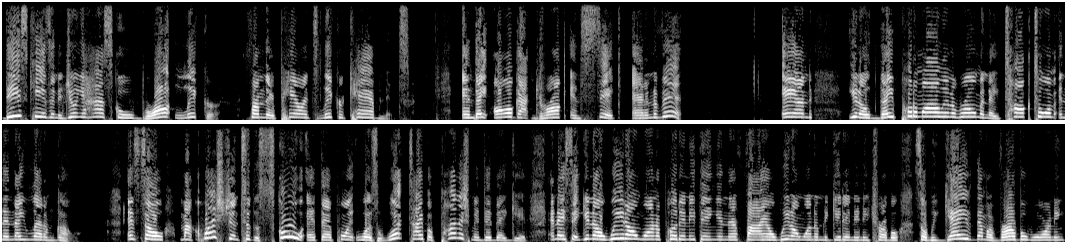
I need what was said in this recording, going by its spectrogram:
These kids in the junior high school brought liquor from their parents' liquor cabinets, and they all got drunk and sick at an event. And you know they put them all in a room and they talked to them, and then they let them go. And so my question to the school at that point was, what type of punishment did they get? And they said, you know, we don't want to put anything in their file. We don't want them to get in any trouble. So we gave them a verbal warning,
